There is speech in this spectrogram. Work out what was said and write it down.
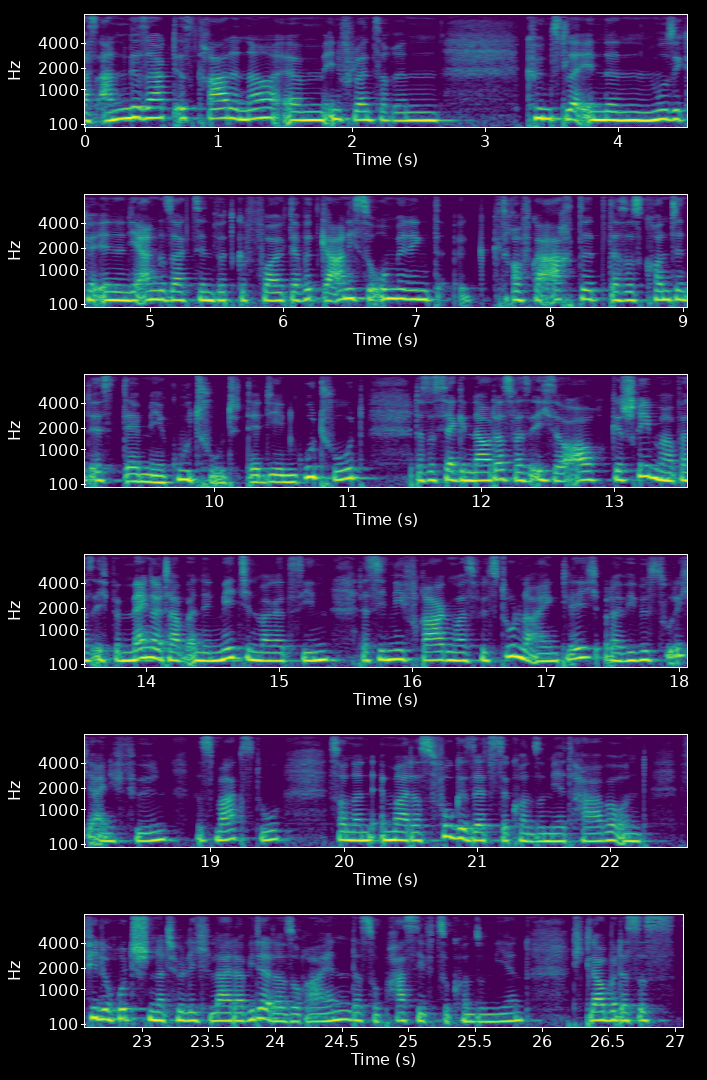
was angesagt ist gerade, ne, ähm, Influencerinnen, KünstlerInnen, MusikerInnen, die angesagt sind, wird gefolgt. Da wird gar nicht so unbedingt äh, darauf geachtet, dass es Content ist, der mir gut tut, der denen gut tut. Das ist ja genau das, was ich so auch geschrieben habe, was ich bemängelt habe an den Mädchenmagazinen, dass sie nie fragen, was willst du denn eigentlich oder wie willst du dich eigentlich fühlen? Das magst du, sondern immer das Vorgesetzte konsumiert habe und viele rutschen natürlich leider wieder da so rein, das so passiv zu konsumieren. ich glaube, das ist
